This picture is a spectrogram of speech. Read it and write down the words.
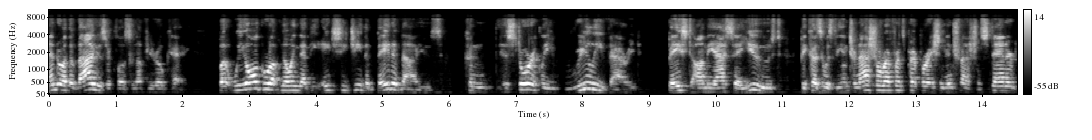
and or the values are close enough, you're okay. But we all grew up knowing that the HCG, the beta values, can historically really varied based on the assay used because it was the international reference preparation, the international standard.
